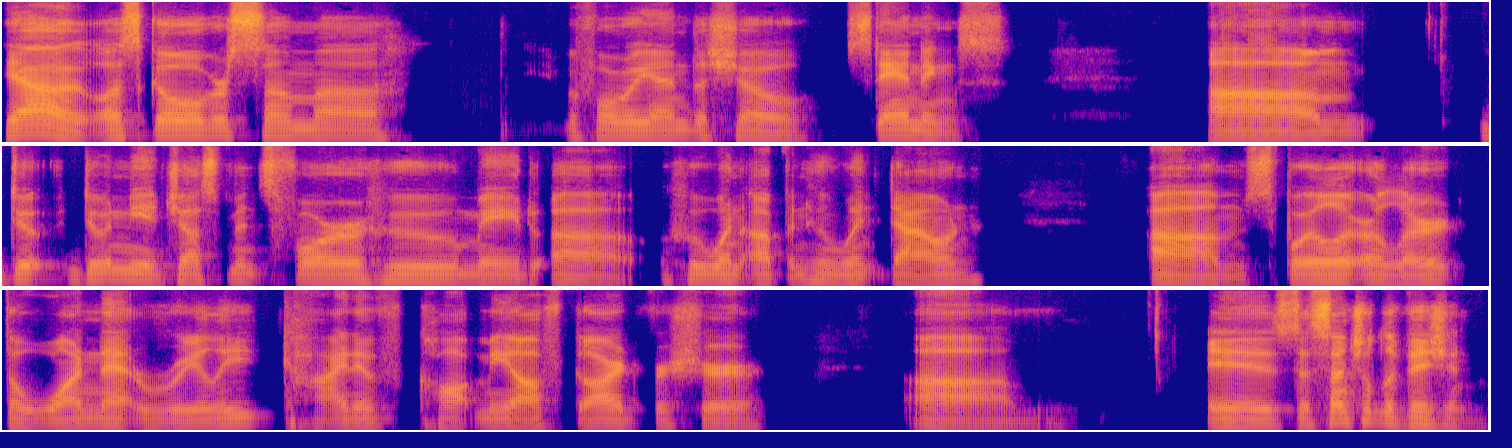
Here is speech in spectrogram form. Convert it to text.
yeah, let's go over some uh before we end the show standings. Um do, doing the adjustments for who made uh who went up and who went down um spoiler alert the one that really kind of caught me off guard for sure um is the central division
